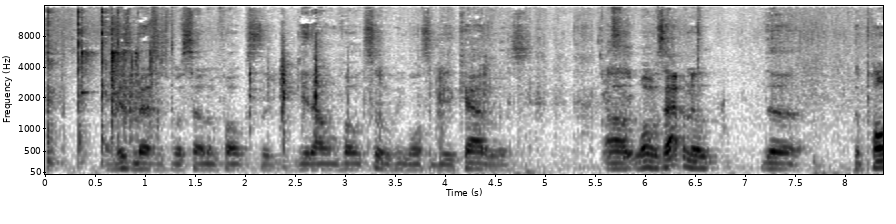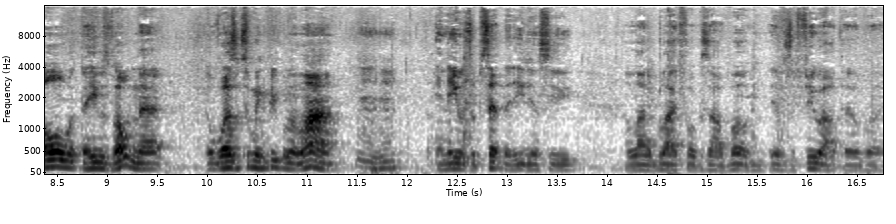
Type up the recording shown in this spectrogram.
And his message was telling folks to get out and vote too. He wants to be a catalyst. Uh, what was happening? The the poll that he was voting at, there wasn't too many people in line, Mm-hmm. and he was upset that he didn't see a lot of black folks out voting. There was a few out there, but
